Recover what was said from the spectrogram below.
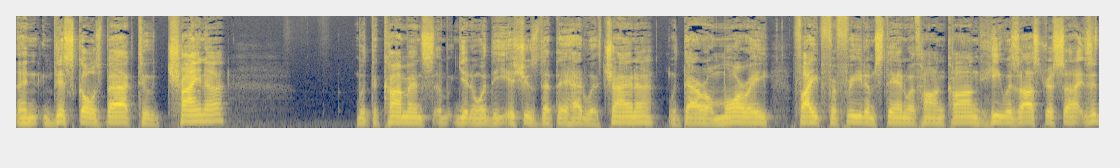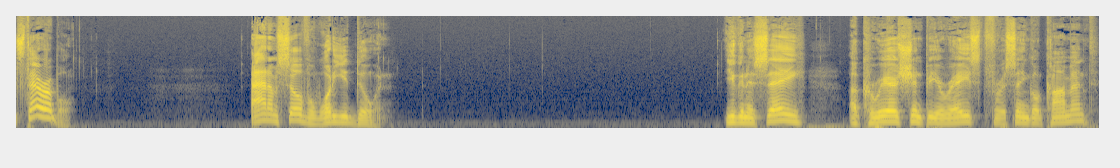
And this goes back to China with the comments, you know, with the issues that they had with China, with Daryl Morey, fight for freedom, stand with Hong Kong. He was ostracized. It's terrible. Adam Silver, what are you doing? You're going to say a career shouldn't be erased for a single comment?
